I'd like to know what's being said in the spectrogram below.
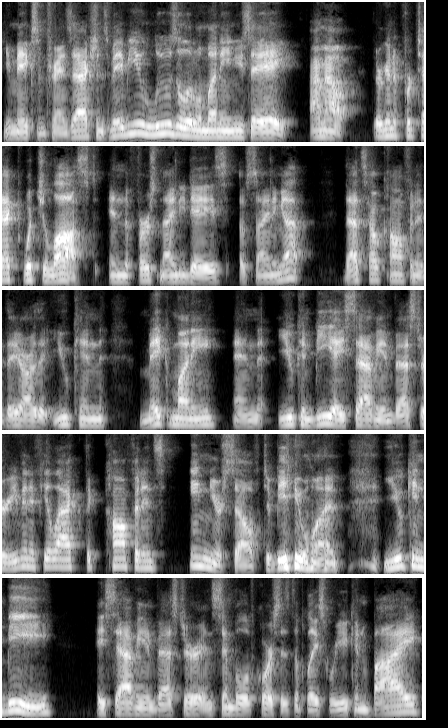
you make some transactions, maybe you lose a little money and you say, hey, I'm out. They're going to protect what you lost in the first 90 days of signing up. That's how confident they are that you can make money and you can be a savvy investor, even if you lack the confidence in yourself to be one. You can be a savvy investor. And Simbull, of course, is the place where you can buy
